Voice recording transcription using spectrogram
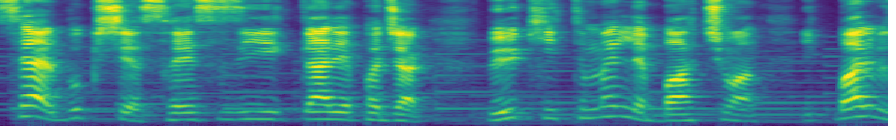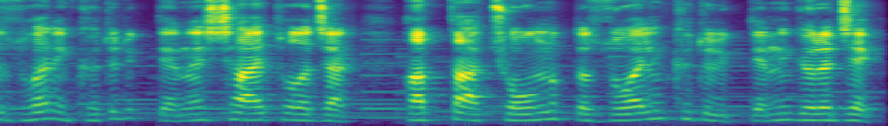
Seher bu kişiye sayısız iyilikler yapacak. Büyük ihtimalle bahçıvan İkbal ve Zuhal'in kötülüklerine şahit olacak. Hatta çoğunlukla Zuhal'in kötülüklerini görecek.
